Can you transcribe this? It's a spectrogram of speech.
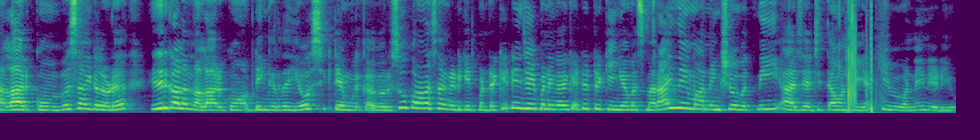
நல்லா இருக்கும் விவசாயிகளோட எதிர்காலம் நல்லா இருக்கும் அப்படிங்கிறத யோசிச்சுக்கிட்டே உங்களுக்காக ஒரு சூப்பரான சாங் டெடிகேட் பண்ணுறேன் கேட்டு என்ஜாய் பண்ணுங்க கேட்டுட்டு இருக்கீங்க. Mesmerising morning show with me RJ Ajitha one TV one radio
